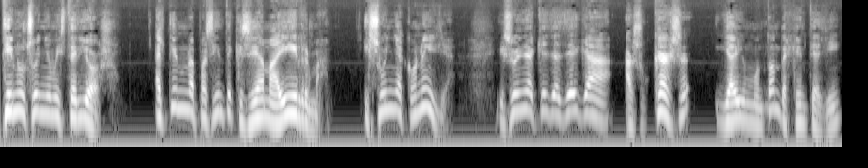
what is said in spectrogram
tiene un sueño misterioso. Él tiene una paciente que se llama Irma y sueña con ella. Y sueña que ella llega a su casa y hay un montón de gente allí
